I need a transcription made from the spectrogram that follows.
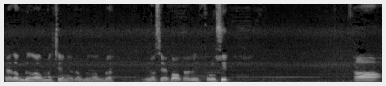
hệ thống đường ống là trên hệ thống đường ống đây. Thì nó sẽ có các cái flow đó.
